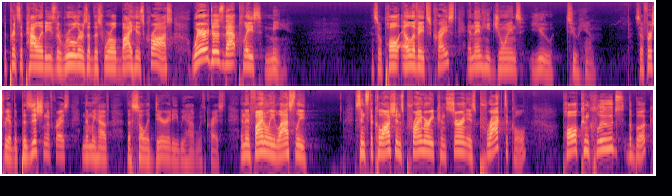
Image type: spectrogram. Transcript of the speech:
the principalities, the rulers of this world by his cross, Where does that place me? And so Paul elevates Christ and then he joins you to him. So, first we have the position of Christ, and then we have the solidarity we have with Christ. And then finally, lastly, since the Colossians' primary concern is practical, Paul concludes the book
